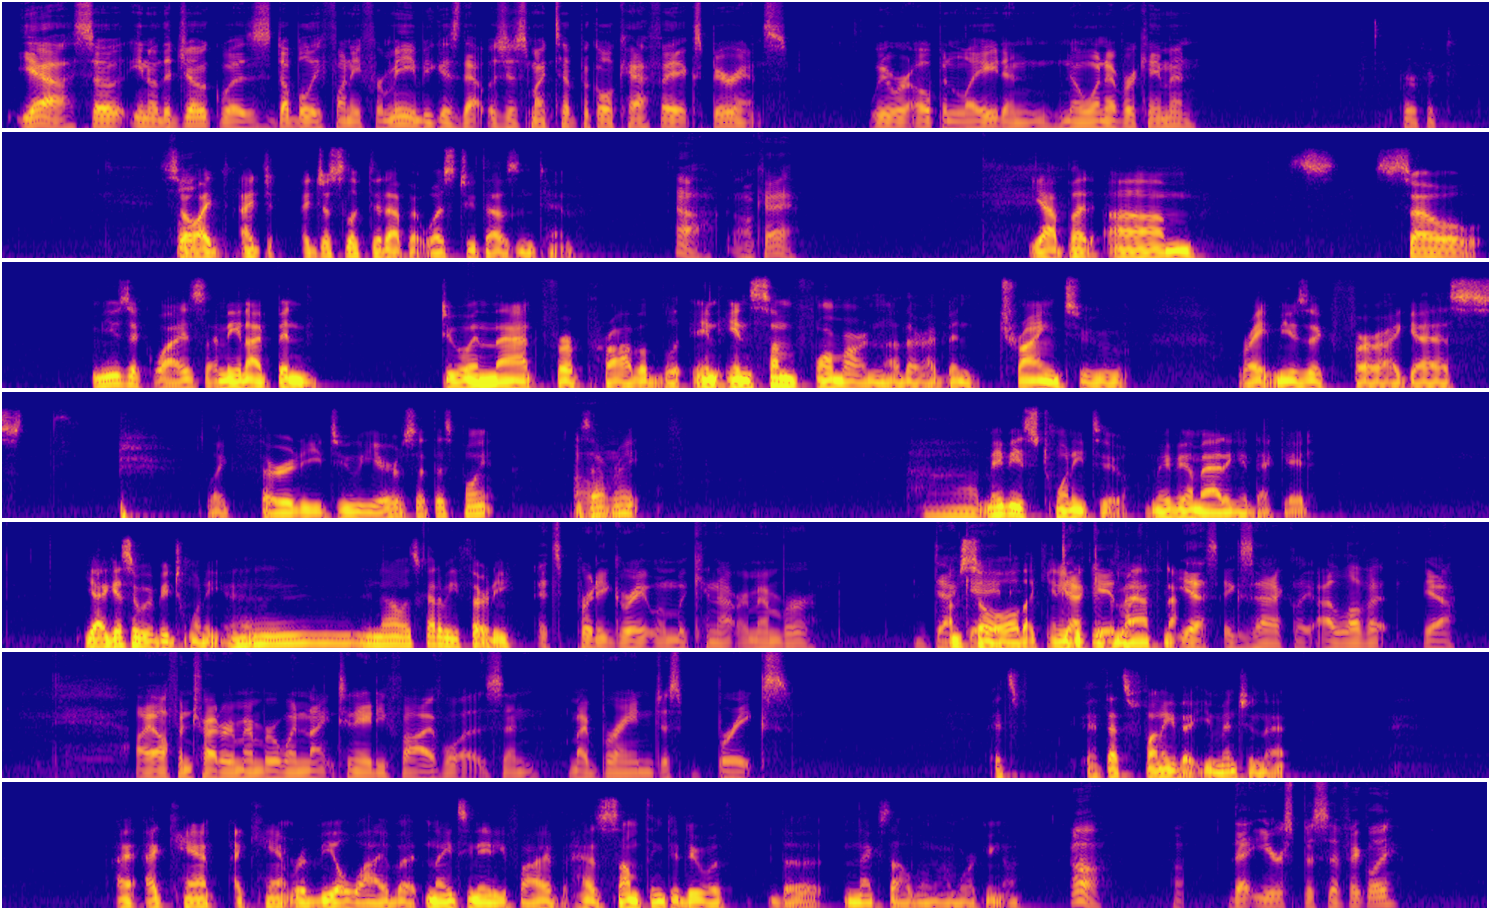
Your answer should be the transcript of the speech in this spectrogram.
Yeah, so you know the joke was doubly funny for me because that was just my typical cafe experience. We were open late and no one ever came in. Perfect. So I, I I just looked it up. It was 2010. Oh, okay. Yeah, but um, so music wise, I mean, I've been doing that for probably in in some form or another. I've been trying to write music for, I guess, like 32 years at this point. Is that Oh. right? Uh, maybe it's 22. Maybe I'm adding a decade. Yeah, I guess it would be 20. Uh, no, it's got to be 30. It's pretty great when we cannot remember decade. I'm so old, I can't even do the math now. Yes, exactly. I love it. Yeah. I often try to remember when 1985 was and my brain just breaks. it's that's funny that you mentioned that. I, I can't I can't reveal why, but 1985 has something to do with the next album I'm working on. Oh. That year specifically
